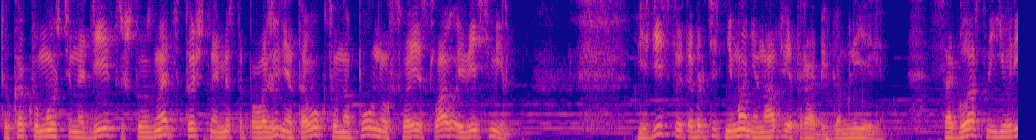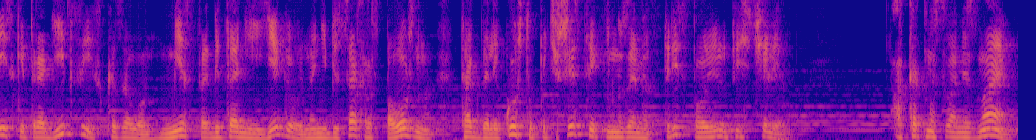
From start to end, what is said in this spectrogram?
то как вы можете надеяться, что узнаете точное местоположение того, кто наполнил своей славой весь мир? И здесь стоит обратить внимание на ответ Раби Гамлиэля. Согласно еврейской традиции, сказал он, место обитания Еговы на небесах расположено так далеко, что путешествие к нему займет три с половиной тысячи лет. А как мы с вами знаем,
